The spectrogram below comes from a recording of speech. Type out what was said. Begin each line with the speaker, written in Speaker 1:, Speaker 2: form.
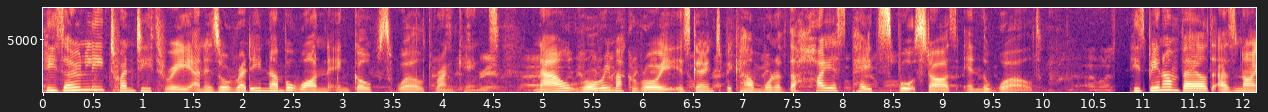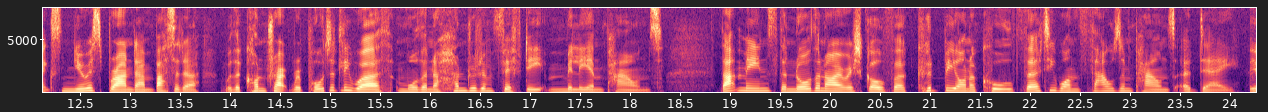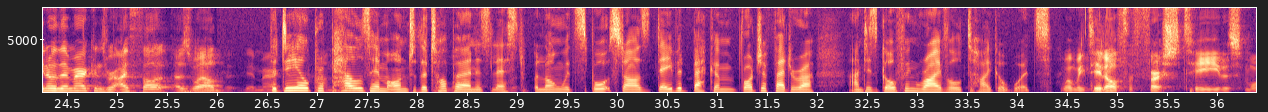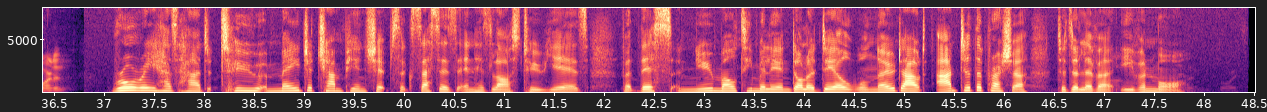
Speaker 1: He's only 23 and is already number one in golf's world rankings. Now, Rory McIlroy is going to become one of the highest paid sports stars in the world. He's been unveiled as Nike's newest brand ambassador with a contract reportedly worth more than 150 million pounds. That means the Northern Irish golfer could be on a cool £31,000 a day.
Speaker 2: You know, the Americans were, I thought as well.
Speaker 1: The, the deal propels him onto the top earners list, along with sports stars David Beckham, Roger Federer, and his golfing rival Tiger Woods.
Speaker 3: When we teed off the first tee this morning,
Speaker 1: Rory has had two major championship successes in his last two years, but this new multi million dollar deal will no doubt add to the pressure to deliver even more.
